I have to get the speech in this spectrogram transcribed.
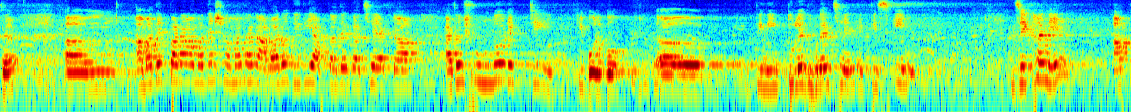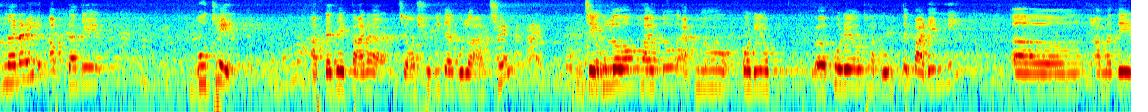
স্যার আমাদের পাড়া, আমাদের সমাধান আবারও দিদি আপনাদের কাছে একটা এত সুন্দর একটি, কি বলব তিনি তুলে ধরেছেন একটি স্কিম যেখানে আপনারাই আপনাদের বুথের আপনাদের পাড়ার যে অসুবিধাগুলো আছে, যেগুলো হয়তো এখনও করে করে ওঠা, উঠতে পারেননি আমাদের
